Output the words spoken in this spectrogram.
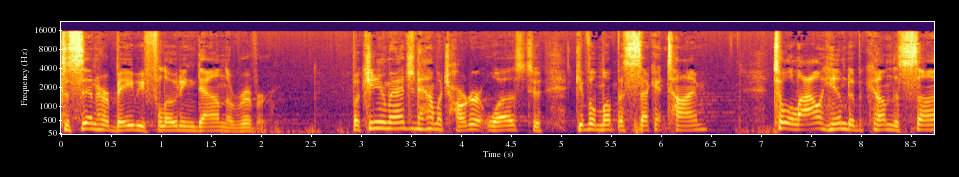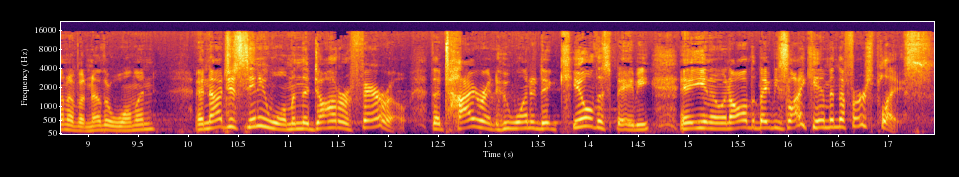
to send her baby floating down the river. But can you imagine how much harder it was to give him up a second time? To allow him to become the son of another woman? And not just any woman, the daughter of Pharaoh, the tyrant who wanted to kill this baby, eh, you know, and all the babies like him in the first place.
